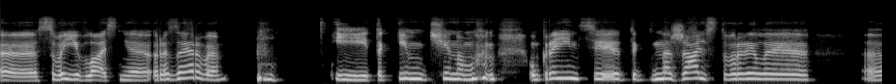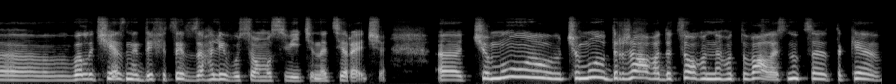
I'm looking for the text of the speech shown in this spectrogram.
е, свої власні резерви. І таким чином українці, на жаль, створили величезний дефіцит взагалі в усьому світі на ці речі. Е, чому чому держава до цього не готувалась? Ну, це таке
